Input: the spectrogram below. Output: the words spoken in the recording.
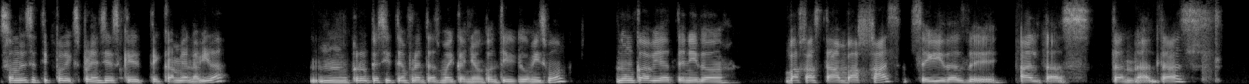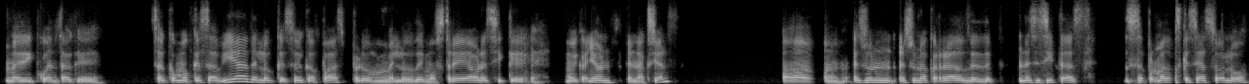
son de ese tipo de experiencias que te cambian la vida. Mm, creo que sí te enfrentas muy cañón contigo mismo. Nunca había tenido bajas tan bajas, seguidas de altas tan altas. Me di cuenta que sea, como que sabía de lo que soy capaz, pero me lo demostré ahora sí que muy cañón en acción. Um, es, un, es una carrera donde necesitas, o sea, por más que sea solo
